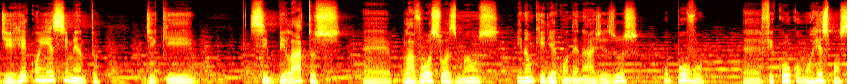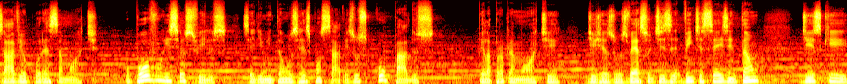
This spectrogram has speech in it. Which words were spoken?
de reconhecimento de que se Pilatos é, lavou as suas mãos e não queria condenar Jesus, o povo é, ficou como responsável por essa morte. O povo e seus filhos seriam então os responsáveis, os culpados pela própria morte de Jesus. Verso 26 então diz que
